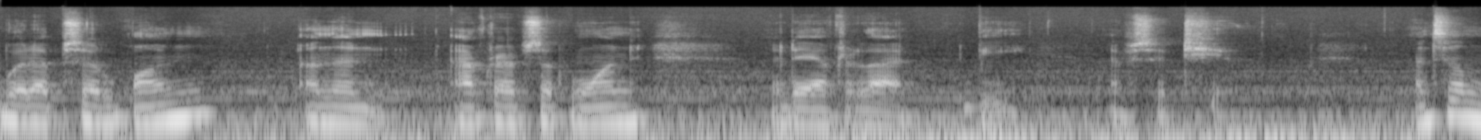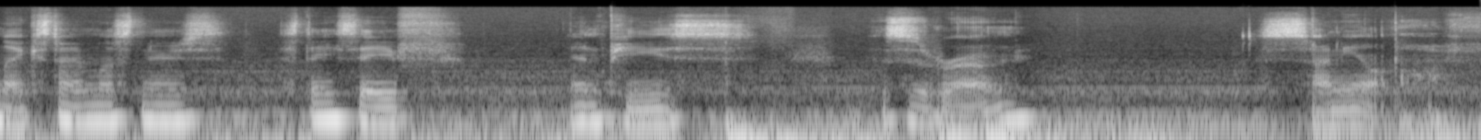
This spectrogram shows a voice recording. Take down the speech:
would episode one, and then after episode one, the day after that would be episode two. Until next time, listeners, stay safe and peace. This is Roan signing off.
